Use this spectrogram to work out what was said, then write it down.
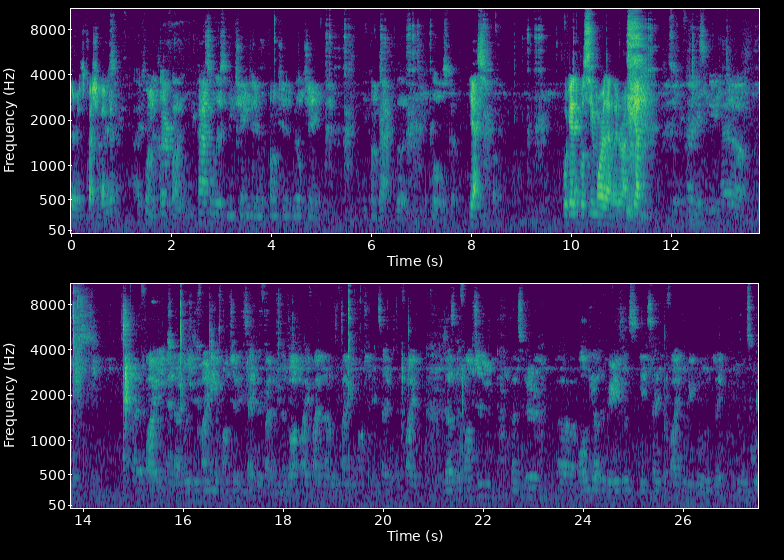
There's a question back there. I just want to clarify that if you pass a list and you change it in the function, it will change. If you come back to the global scope. Yes. We'll get it. We'll see more of that later on. Yeah. So if I basically had a, had a file and I was defining a function inside the file, I mean a dot py file and I was defining a function inside of the file, does the function consider uh, all the other variables inside the file to be global, like its scope?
